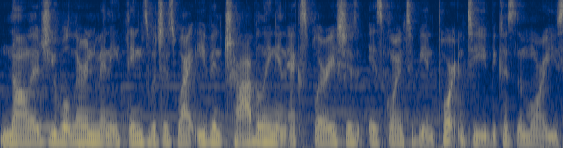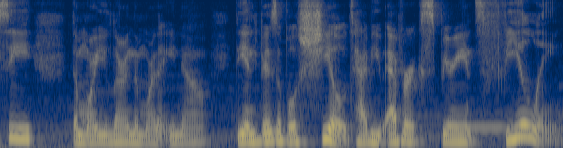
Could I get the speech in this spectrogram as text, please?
knowledge. You will learn many things, which is why even traveling and exploration is going to be important to you because the more you see, the more you learn, the more that you know. The invisible shield. Have you ever experienced feeling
